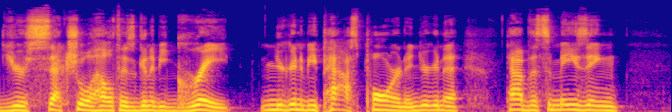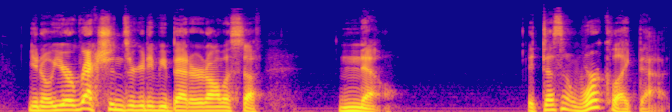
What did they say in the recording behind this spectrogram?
your sexual health is going to be great and you're going to be past porn and you're going to have this amazing you know your erections are going to be better and all this stuff. No. It doesn't work like that.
